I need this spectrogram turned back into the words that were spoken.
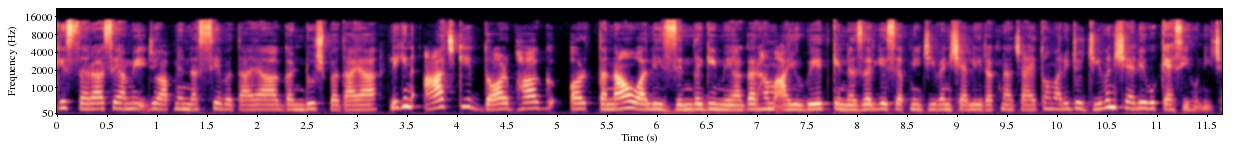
किस तरह से हमें जो आपने नस्य बताया गंडूश बताया लेकिन आज की दौड़ भाग और तनाव वाली ज़िंदगी में अगर हम आयुर्वेद के नज़रिए से अपनी जीवन शैली रखना चाहें तो हमारी जो जीवन शैली वो कैसी होनी चाहिए?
